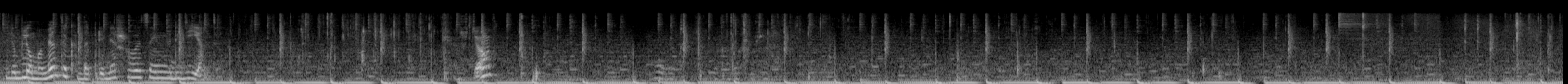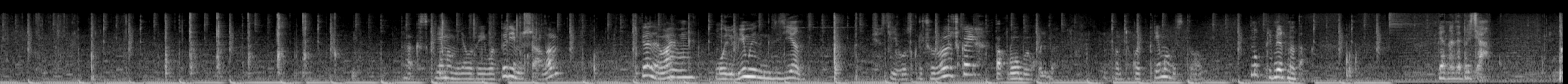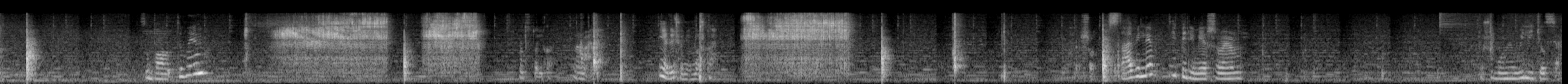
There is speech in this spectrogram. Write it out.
Люблю моменты, когда перемешиваются ингредиенты. Я розочкой, попробую хоть бы. Он такой кремовый стал. Ну, примерно так. Пена для бритья. Забалтываем. Вот столько. Нормально. Нет, еще немножко. Хорошо, поставили и перемешиваем. Чтобы он увеличился.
